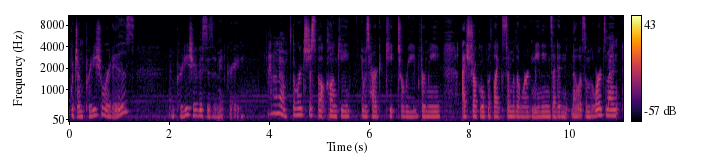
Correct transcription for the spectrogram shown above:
which I'm pretty sure it is. I'm pretty sure this is a mid-grade. I don't know. The words just felt clunky. It was hard to keep to read for me. I struggled with like some of the word meanings. I didn't know what some of the words meant.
